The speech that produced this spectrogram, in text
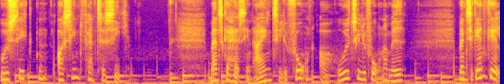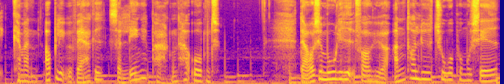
udsigten og sin fantasi. Man skal have sin egen telefon og hovedtelefoner med, men til gengæld kan man opleve værket, så længe parken har åbent. Der er også mulighed for at høre andre lydture på museet,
